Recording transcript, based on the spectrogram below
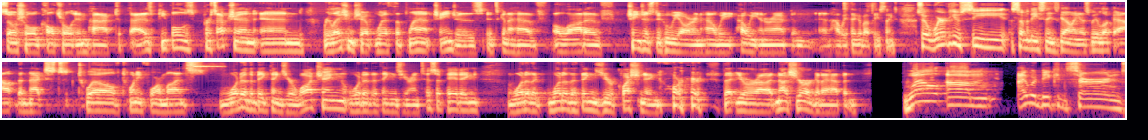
social cultural impact as people people's perception and relationship with the plant changes, it's going to have a lot of changes to who we are and how we how we interact and, and how we think about these things. So where do you see some of these things going as we look out the next 12, 24 months? What are the big things you're watching? What are the things you're anticipating? What are the what are the things you're questioning or that you're uh, not sure are going to happen? Well, um, I would be concerned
